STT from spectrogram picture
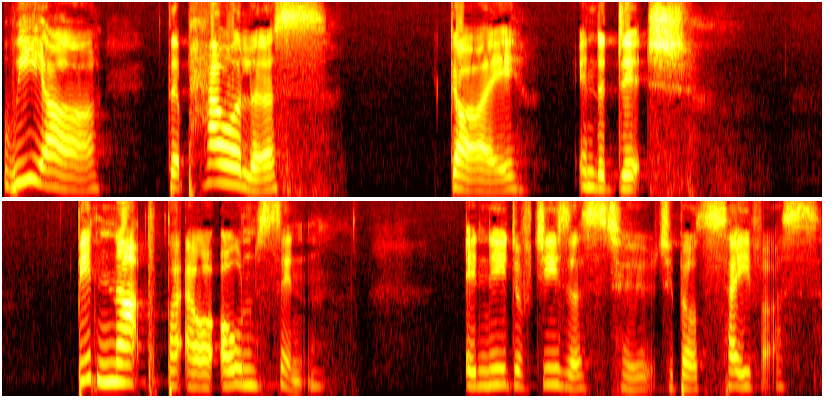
we are the powerless guy in the ditch, beaten up by our own sin, in need of Jesus to, to both save us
